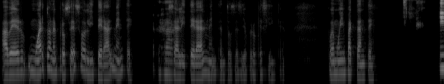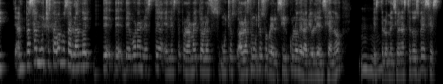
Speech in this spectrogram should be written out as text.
haber muerto en el proceso, literalmente. O sea, literalmente. Entonces yo creo que sí, que fue muy impactante. Y pasa mucho, estábamos hablando, de, Débora, en este, en este programa y tú hablaste mucho, hablaste mucho sobre el círculo de la violencia, ¿no? este, lo mencionaste dos veces.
